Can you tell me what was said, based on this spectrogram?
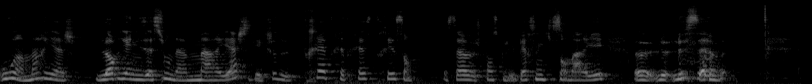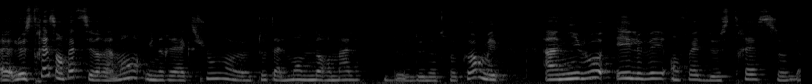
ou un mariage. L'organisation d'un mariage, c'est quelque chose de très très très stressant. Ça, je pense que les personnes qui sont mariées le, savent. le stress, en fait, c'est vraiment une réaction totalement normale de, de, notre corps, mais un niveau élevé en fait de stress euh, bah,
